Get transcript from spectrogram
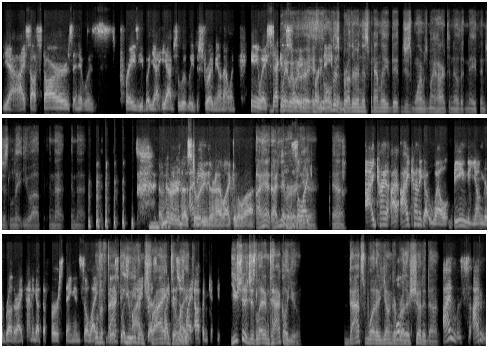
yeah i saw stars and it was crazy but yeah he absolutely destroyed me on that one anyway second Wait, wait, story wait, wait. Is for the Nathan. oldest brother in this family? It just warms my heart to know that Nathan just lit you up in that in that. I've never heard that I story mean- either, and I like it a lot. I had I'd never heard So, it like- either. Yeah. I kind of, I, I kind of got well, being the younger brother. I kind of got the first thing, and so like, Well, the fact that you even just- tried like, to, this was my up and You should have just let him tackle you. That's what a younger Well, brother should have done. I'm, I'm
